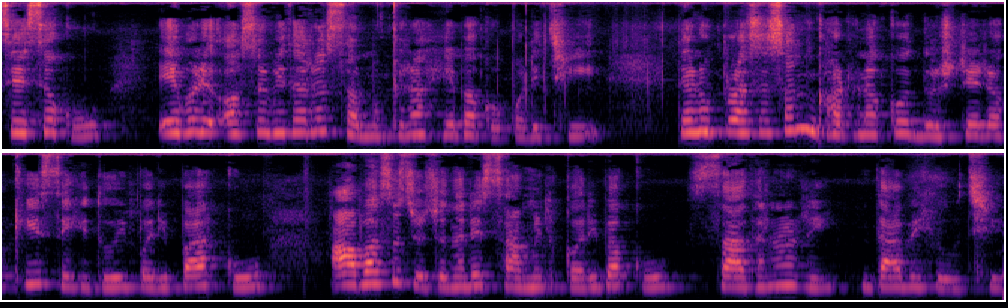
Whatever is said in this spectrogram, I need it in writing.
ଶେଷକୁ ଏଭଳି ଅସୁବିଧାର ସମ୍ମୁଖୀନ ହେବାକୁ ପଡ଼ିଛି। ତେଣୁ ପ୍ରଶାସନ ଘଟଣାକୁ ଦୃଷ୍ଟିରେ ରଖି ସେହି ଦୁଇ ପରିବାରକୁ ଆବାସ ଯୋଜନାରେ ସାମିଲ କରିବାକୁ ସାଧାରଣରେ ଦାବି ହେଉଛି।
